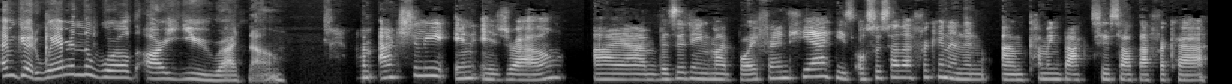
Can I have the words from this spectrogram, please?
I'm good. Where in the world are you right now? I'm actually in Israel. I am visiting my boyfriend here. He's also South African, and then I'm coming back to South Africa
